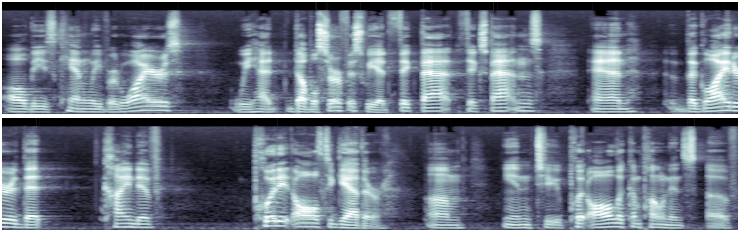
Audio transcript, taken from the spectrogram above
all these cantilevered wires. We had double surface, we had fixed, bat, fixed battens, and the glider that kind of put it all together um, into put all the components of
